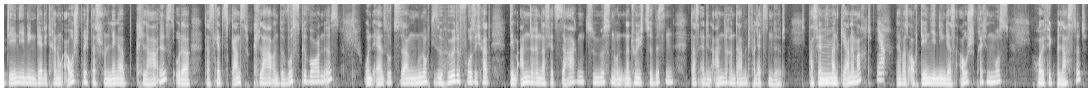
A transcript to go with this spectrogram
denjenigen, der die Trennung ausspricht, das schon länger klar ist oder das jetzt ganz klar und bewusst geworden ist und er sozusagen nur noch diese Hürde vor sich hat, dem anderen das jetzt sagen zu müssen und natürlich zu wissen, dass er den anderen damit verletzen wird. Was ja mhm. niemand gerne macht, ja. Ne, was auch denjenigen, der es aussprechen muss, häufig belastet.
